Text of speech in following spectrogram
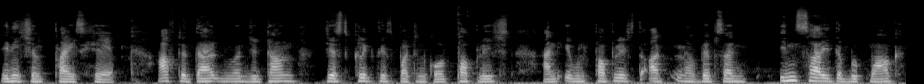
initial price here. After that when you're done just click this button called published and it will publish the uh, website inside the bookmark.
